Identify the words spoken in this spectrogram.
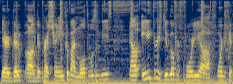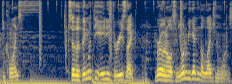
they're good, uh, good price training. You could buy multiples of these. Now, 83s do go for 40, uh, 450 coins. So the thing with the 83s, like Merlin Olsen, you want to be getting the Legend ones.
